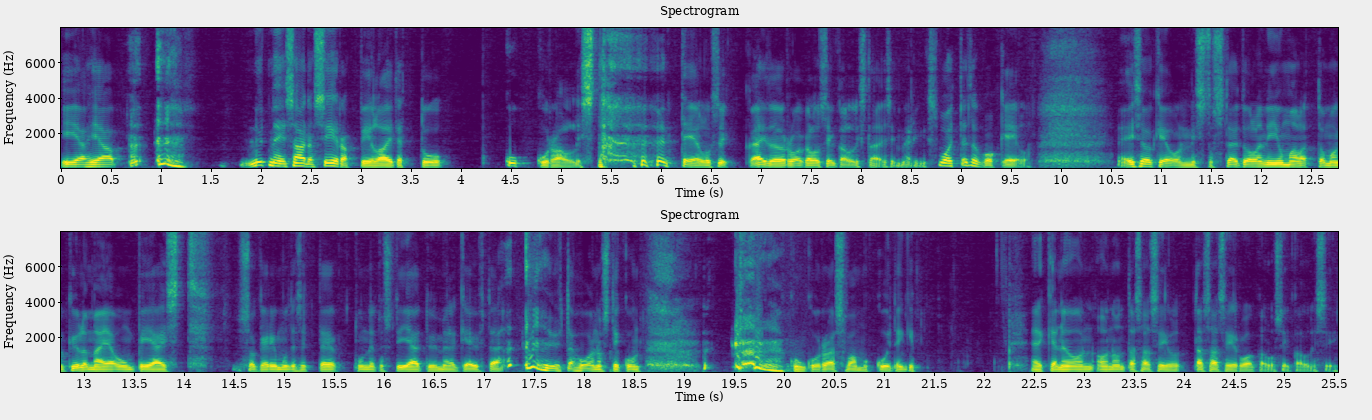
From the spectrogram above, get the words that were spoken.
Ja, ja nyt me ei saada siirappia laitettua kukkurallista, teelusikka, ei ruokalusikallista esimerkiksi. Voitte se kokeilla ei se oikein onnistu. Se täytyy olla niin jumalattoman kylmää ja umpiäistä. Sokeri muuten sitten tunnetusti jäätyy melkein yhtä, yhtä huonosti kuin, kuin, kuin rasva, mutta kuitenkin. Eli ne on, on, on tasaisia, tasaisia ruokalusikallisia.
